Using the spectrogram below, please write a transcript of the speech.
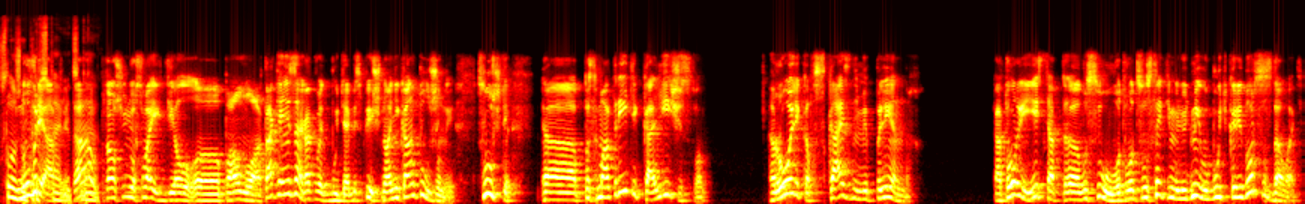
Сложно ну, вряд ли, да, да, потому что у него своих дел э, полно. А так я не знаю, как вы это будете обеспечить, но они контужены. Слушайте, э, посмотрите количество роликов с казнями пленных, которые есть от э, ВСУ. Вот, вот с этими людьми вы будете коридор создавать?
